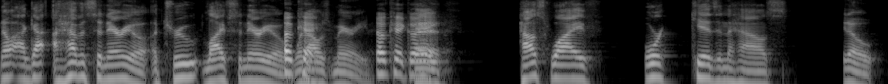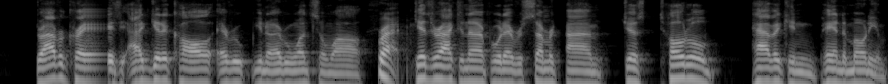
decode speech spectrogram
No, I got. I have a scenario, a true life scenario when I was married. Okay, go okay? ahead. Housewife, four kids in the house. You know, drive her crazy. I'd get a call every, you know, every once in a while. Right. Kids are acting up or whatever. Summertime, just total havoc and pandemonium.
